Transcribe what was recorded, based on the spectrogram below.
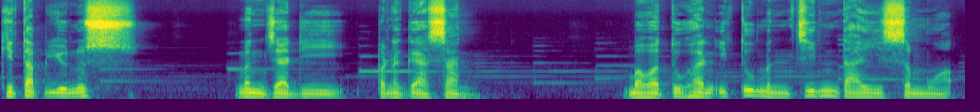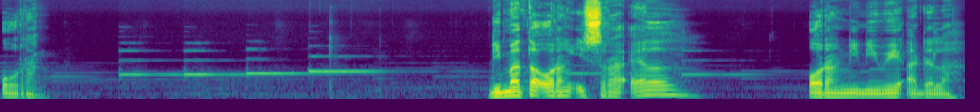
kitab Yunus menjadi penegasan bahwa Tuhan itu mencintai semua orang. Di mata orang Israel, orang Niniwe adalah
